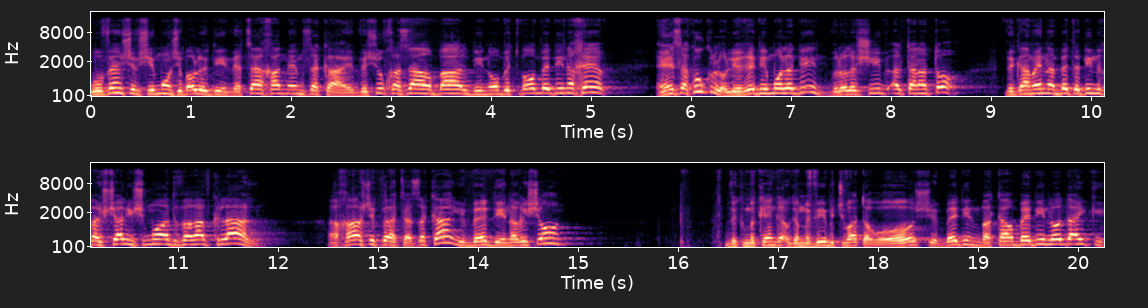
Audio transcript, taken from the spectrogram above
ראובן של שמעון שבאו לדין ויצא אחד מהם זכאי ושוב חזר בעל דינו ותבעו בית דין אחר. אין זקוק לו לירד עמו לדין ולא להשיב על טענתו וגם אין בית הדין רשאי לשמוע דבריו כלל אחר שכבר יצא זכאי מבית דין הראשון. וכן גם גם מביא בתשובת הראש שבית דין בתר בית דין לא די כי.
